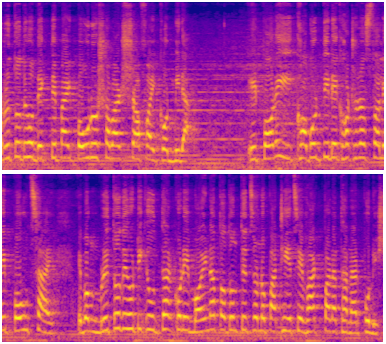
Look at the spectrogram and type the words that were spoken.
মৃতদেহ দেখতে পায় পৌরসভার সাফাই কর্মীরা। এরপরেই খবর দিলে ঘটনাস্থলে পৌঁছায় এবং মৃতদেহটিকে উদ্ধার করে ময়না তদন্তের জন্য পাঠিয়েছে ভাটপাড়া থানার পুলিশ।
